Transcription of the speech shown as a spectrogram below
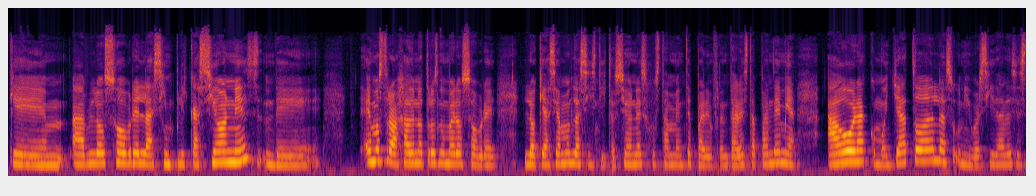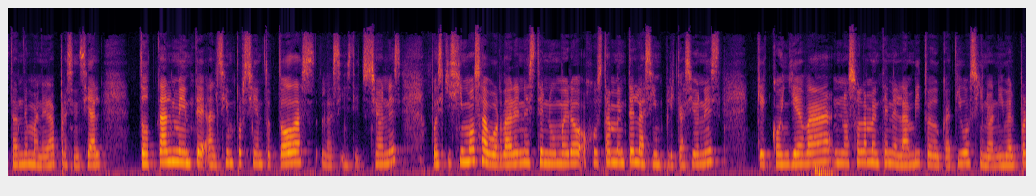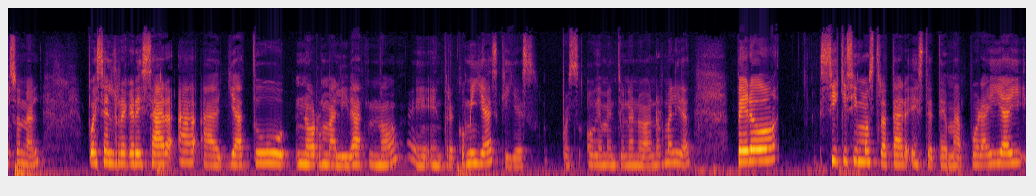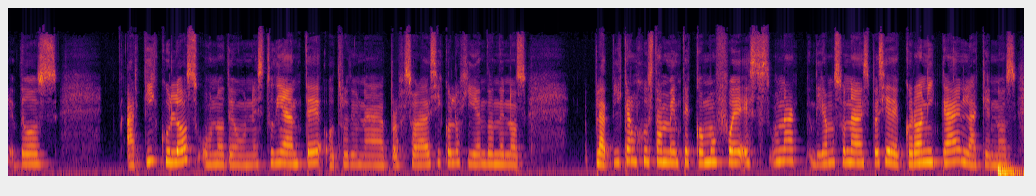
que um, hablo sobre las implicaciones de hemos trabajado en otros números sobre lo que hacíamos las instituciones justamente para enfrentar esta pandemia. Ahora, como ya todas las universidades están de manera presencial, totalmente al 100% todas las instituciones, pues quisimos abordar en este número justamente las implicaciones que conlleva no solamente en el ámbito educativo, sino a nivel personal, pues el regresar a, ya tu normalidad, ¿no? Eh, entre comillas, que ya es pues obviamente una nueva normalidad, pero sí quisimos tratar este tema. Por ahí hay dos artículos, uno de un estudiante, otro de una profesora de psicología, en donde nos platican justamente cómo fue, es una, digamos, una especie de crónica en la que nos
